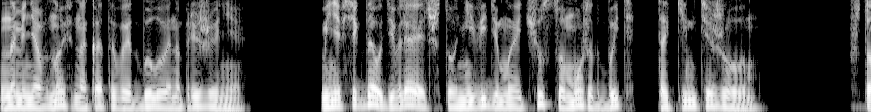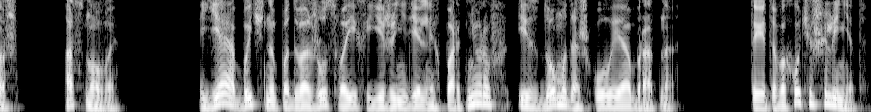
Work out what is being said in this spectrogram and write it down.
На меня вновь накатывает былое напряжение. Меня всегда удивляет, что невидимое чувство может быть таким тяжелым. Что ж, основы. Я обычно подвожу своих еженедельных партнеров из дома до школы и обратно. Ты этого хочешь или нет?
